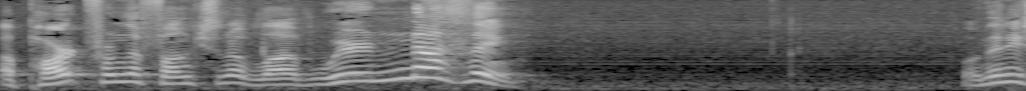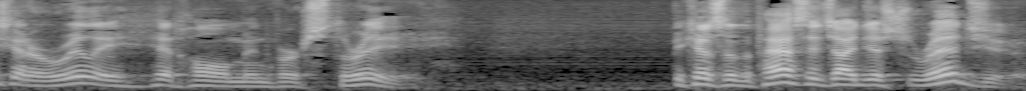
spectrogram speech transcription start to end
Apart from the function of love, we're nothing. Well, then he's going to really hit home in verse 3 because of the passage I just read you.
